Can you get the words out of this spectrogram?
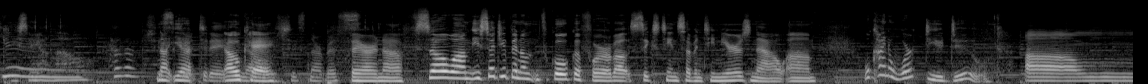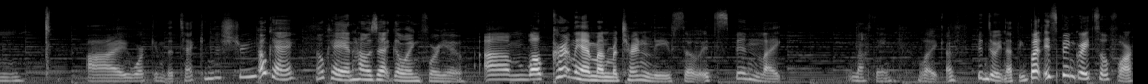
Can you say hello? Hello. She's Not yet. Today. Okay. No, she's nervous. Fair enough. So, um, you said you've been in Fukuoka for about 16, 17 years now. Um, what kind of work do you do? Um, I work in the tech industry. Okay. Okay. And how's that going for you? Um, well, currently I'm on maternity leave, so it's been like nothing. Like I've been doing nothing, but it's been great so far.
